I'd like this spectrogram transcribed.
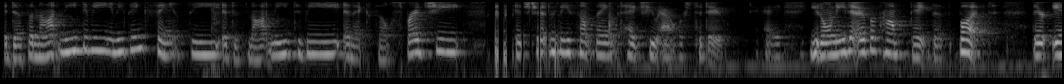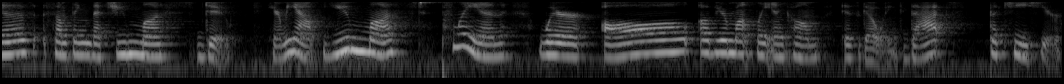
it does not need to be anything fancy, it does not need to be an Excel spreadsheet, it shouldn't be something that takes you hours to do. Okay, you don't need to overcomplicate this, but there is something that you must do. Hear me out. You must plan where all of your monthly income is going. That's the key here.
